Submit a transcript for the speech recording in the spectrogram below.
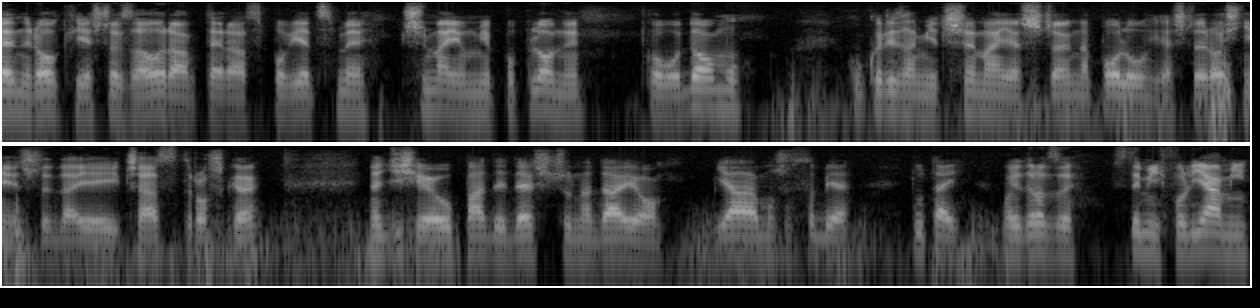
Ten rok jeszcze zaora, teraz powiedzmy trzymają mnie poplony koło domu. Kukurydza mnie trzyma jeszcze na polu, jeszcze rośnie, jeszcze daje jej czas troszkę. Na dzisiaj opady deszczu nadają. Ja muszę sobie tutaj, moi drodzy, z tymi foliami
